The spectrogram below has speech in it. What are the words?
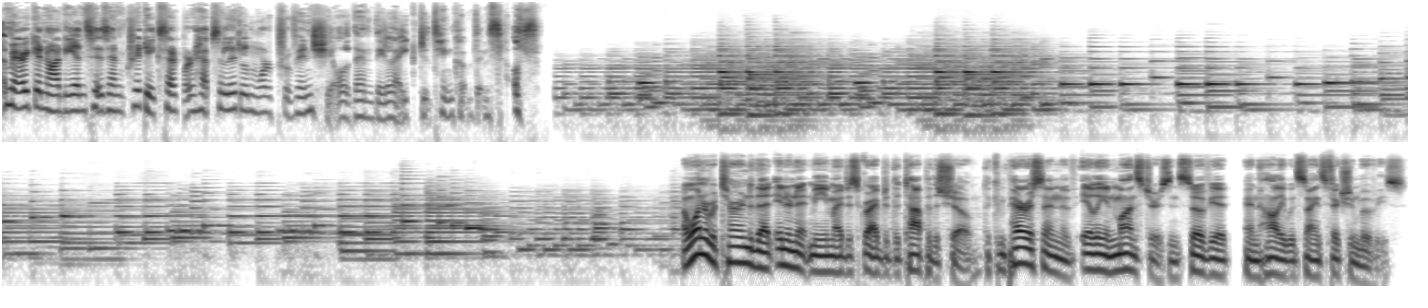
American audiences and critics are perhaps a little more provincial than they like to think of themselves. I want to return to that internet meme I described at the top of the show the comparison of alien monsters in Soviet and Hollywood science fiction movies.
